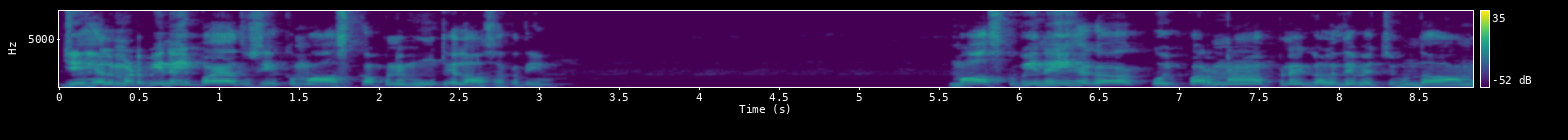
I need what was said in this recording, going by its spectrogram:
ਜੇ ਹੈਲਮਟ ਵੀ ਨਹੀਂ ਪਾਇਆ, ਤੁਸੀਂ ਇੱਕ ਮਾਸਕ ਆਪਣੇ ਮੂੰਹ ਤੇ ਲਾ ਸਕਦੇ ਹੋ। ਮਾਸਕ ਵੀ ਨਹੀਂ ਹੈਗਾ, ਕੋਈ ਪਰਨਾ ਆਪਣੇ ਗਲੇ ਦੇ ਵਿੱਚ ਹੁੰਦਾ ਆਮ,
